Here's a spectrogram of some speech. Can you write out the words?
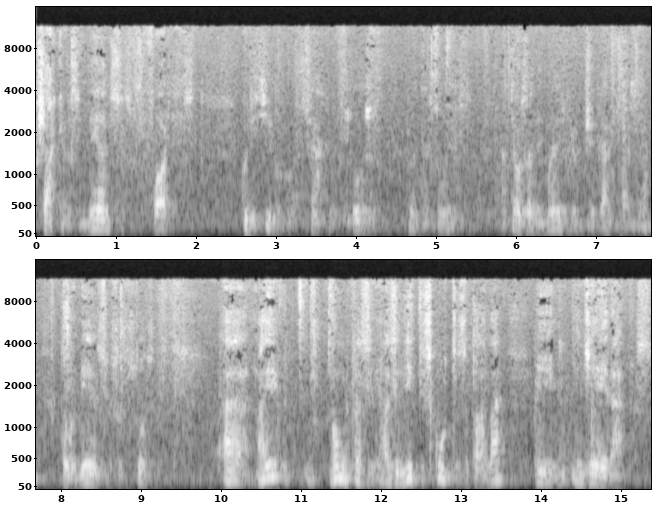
Chácaras imensas, fortes. Curitiba, com as chácaras todas, plantações, até os alemães para chegar aqui, colonias e os outros todos. ah, aí vamos para as elites cultas do Paraná e endinheiradas.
